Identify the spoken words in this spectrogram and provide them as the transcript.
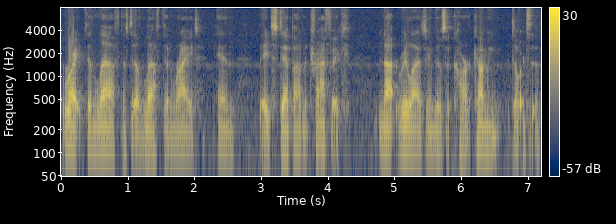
right then left instead of left then right, and they'd step out into traffic, not realizing there was a car coming towards them.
